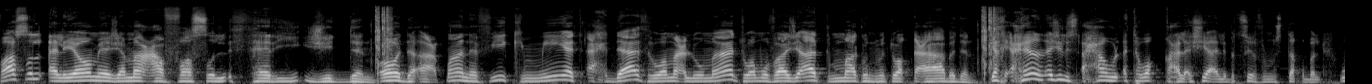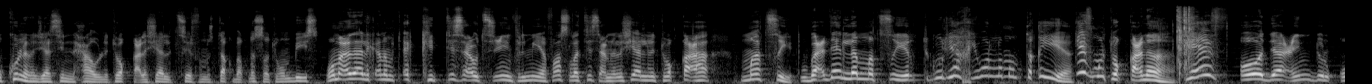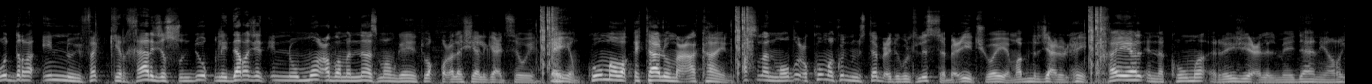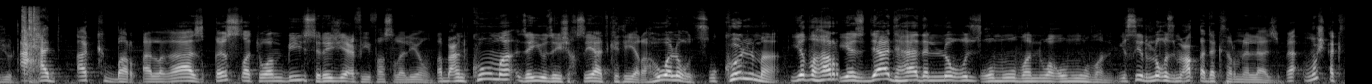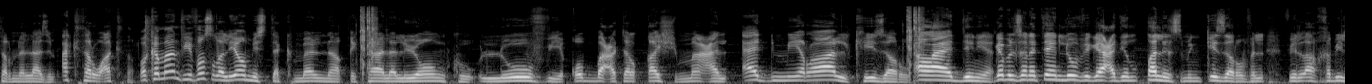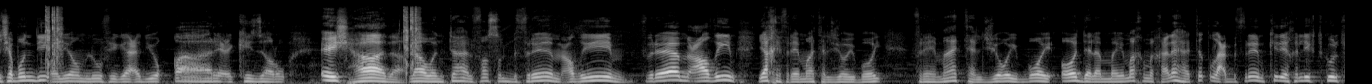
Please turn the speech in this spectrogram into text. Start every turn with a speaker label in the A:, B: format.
A: فصل اليوم يا جماعة فصل ثري جدا. أودا أعطانا فيه كمية أحداث ومعلومات ومفاجآت ما كنت متوقعها ابدا. يا أخي أحيانا أجلس أحاول أتوقع الأشياء اللي بتصير في المستقبل وكلنا جالسين نحاول نتوقع الأشياء اللي تصير في المستقبل قصة One Piece. ومع ذلك أنا متأكد 99% فاصلة 9 من الأشياء اللي نتوقعها ما تصير. وبعدين لما تصير تقول يا أخي والله منطقية. كيف ما توقعناها؟ كيف؟ أودا عنده القدرة إنه يفكر خارج الصندوق لدرجة إنه معظم الناس ما هم قاعدين يتوقعوا الأشياء اللي قاعد يسويها. قيم كوما وقتاله مع أكاينو. أصلا موضوع كوما كنت مستبعد وقلت لسه بعيد شوية ما بنرجع له الحين. تخيل إن كوما رجع للميدان يا رجل. أحد أكبر ألغاز قصة One Piece رجع في فصل اليوم. طبعا كوما زيه زي شخصيات كثيرة هو لغز. وكل ما يظهر يزداد هذا اللغز غموضا وغموضا. يصير لغز معقد أكثر من اللازم. لا مش أكثر من اللازم أكثر وأكثر. وكمان في فصل اليوم استكملنا قتال اليونكو. لوفي قبعة القش مع الأدميرال كيزارو. الله يا الدنيا. قبل سنتين لوفي قاعد ينطلس من كيزارو في. في أرخبيل شابوندي. واليوم لوفي قاعد يقارع كيزارو. إيش هذا؟ لا وانتهى الفصل ب frame عظيم frame عظيم. يا أخي فريمات الجوي بوي فريمات الجوي بوي. أودا لما يمخمخ عليها تطلع ب frame كذا يخليك تقول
